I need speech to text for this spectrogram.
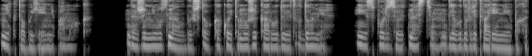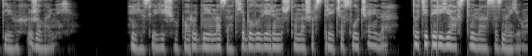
Никто бы ей не помог. Даже не узнал бы, что какой-то мужик орудует в доме и использует Настю для удовлетворения похотливых желаний. если еще пару дней назад я был уверен, что наша встреча случайна, то теперь явственно осознаю.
